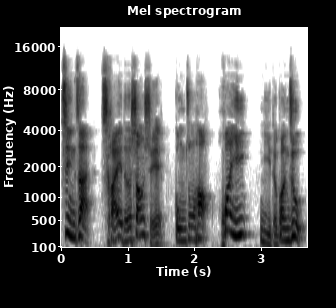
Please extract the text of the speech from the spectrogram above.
尽在财德商学公众号，欢迎你的关注。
